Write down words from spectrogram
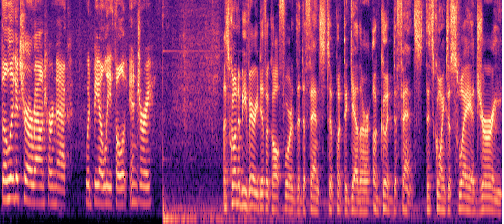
The ligature around her neck would be a lethal injury. It's going to be very difficult for the defense to put together a good defense that's going to sway a jury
